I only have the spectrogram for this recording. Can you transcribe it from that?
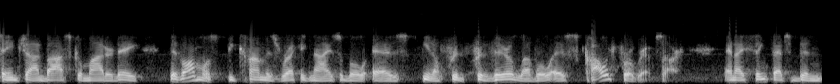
St. John Bosco, modern day, they've almost become as recognizable as, you know, for, for their level as college programs are. And I think that's been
